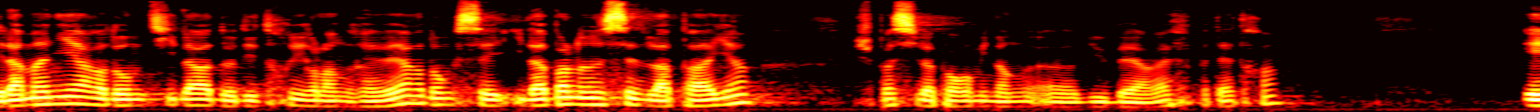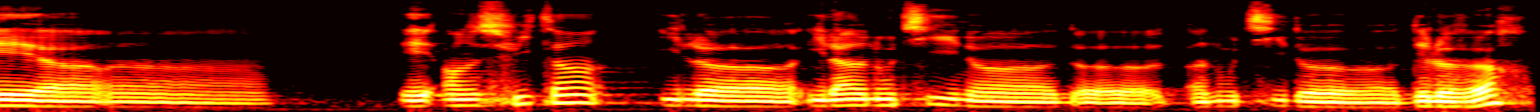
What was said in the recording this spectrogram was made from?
Et la manière dont il a de détruire l'engrais vert, donc c'est il a balancé de la paille, je ne sais pas s'il n'a pas remis euh, du BRF peut-être, et, euh, et ensuite il, euh, il, a un outil, un outil d'éleveur,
